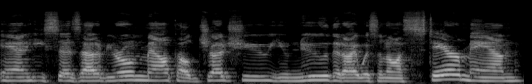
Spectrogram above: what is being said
and he says, out of your own mouth, I'll judge you. You knew that I was an austere man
